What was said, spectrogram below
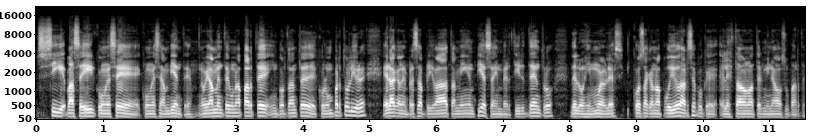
sigue, va a seguir con ese, con ese ambiente. Obviamente una parte importante de Colón Puerto Libre era que la empresa privada también empiece a invertir dentro de los inmuebles, cosa que no ha podido darse porque el Estado no ha terminado su parte.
